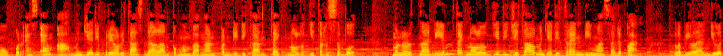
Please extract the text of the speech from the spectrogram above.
maupun SMA menjadi prioritas dalam pengembangan pendidikan teknologi tersebut. Menurut Nadiem, teknologi digital menjadi tren di masa depan. Lebih lanjut,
